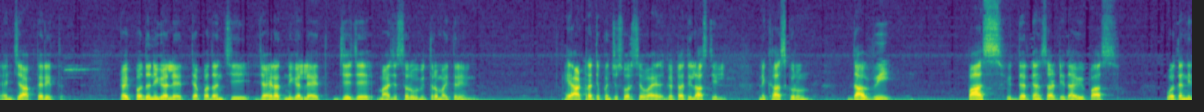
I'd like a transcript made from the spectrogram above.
यांच्या अखत्यारीत काही पदं निघाले आहेत त्या पदांची जाहिरात निघाली आहेत. जे जे माझे सर्व मित्रमैत्रीण हे अठरा ते पंचवीस वर्ष वय गटातील असतील आणि खास करून दहावी पास विद्यार्थ्यांसाठी दहावी पास व त्यांनी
